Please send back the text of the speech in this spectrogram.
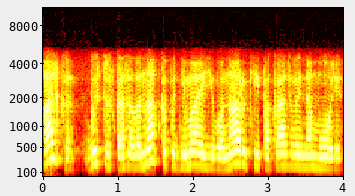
«Алька», — быстро сказала Надка, поднимая его на руки и показывая на море,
